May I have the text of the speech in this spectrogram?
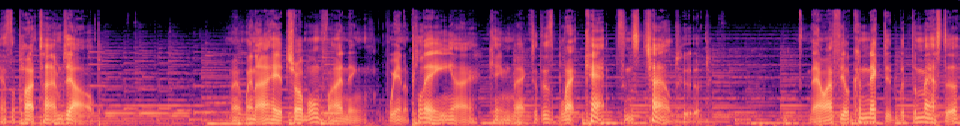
as a part-time job. Well, when I had trouble finding where to play, I came back to this black cat since childhood. Now I feel connected with the master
